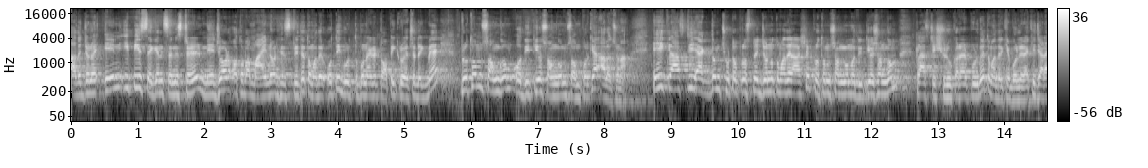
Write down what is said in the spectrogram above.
তাদের জন্য এনইপি সেকেন্ড সেমিস্টারের মেজর অথবা মাইনর হিস্ট্রিতে তোমাদের অতি গুরুত্বপূর্ণ একটা টপিক রয়েছে দেখবে। প্রথম সঙ্গম ও দ্বিতীয় সঙ্গম সম্পর্কে আলোচনা। এই ক্লাসটি একদম ছোট প্রশ্নের জন্য তোমাদের আসে। প্রথম সঙ্গম ও দ্বিতীয় সঙ্গম ক্লাসটি শুরু করার পূর্বে তোমাদেরকে বলে রাখি, যারা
